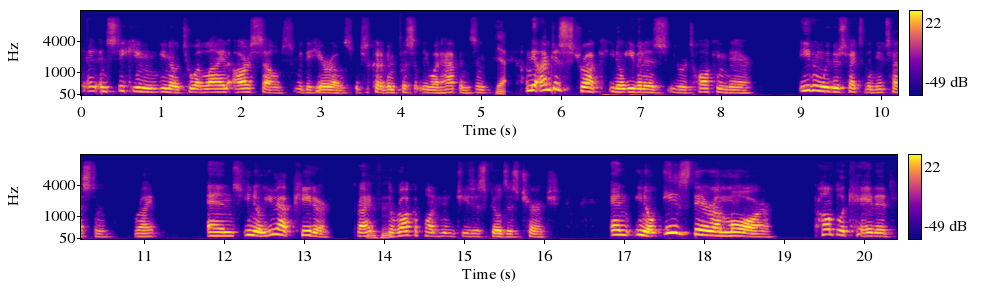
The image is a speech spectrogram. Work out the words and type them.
and seeking, you know, to align ourselves with the heroes, which is kind of implicitly what happens. And yeah, I mean, I'm just struck, you know, even as you were talking there, even with respect to the New Testament, right? And you know, you have Peter, right, mm-hmm. the rock upon whom Jesus builds his church. And you know, is there a more complicated,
